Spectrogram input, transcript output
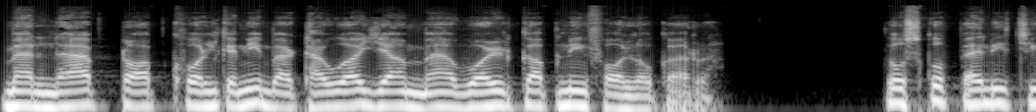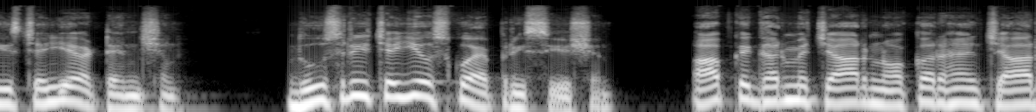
میں لیپ ٹاپ کھول کے نہیں بیٹھا ہوا یا میں ورلڈ کپ نہیں فالو کر رہا۔ تو اس کو پہلی چیز چاہیے اٹینشن دوسری چاہیے اس کو اپریسیشن آپ کے گھر میں چار نوکر ہیں، چار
